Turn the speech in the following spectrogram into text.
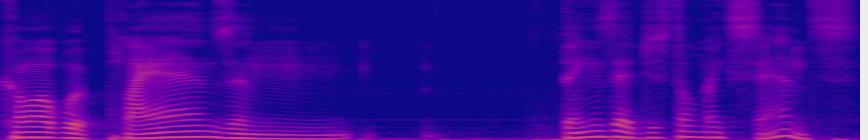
come up with plans and things that just don't make sense.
